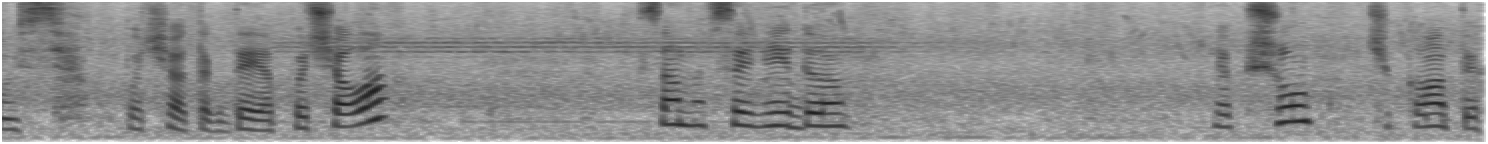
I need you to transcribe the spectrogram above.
Ось початок, де я почала саме це відео. Якщо чекати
